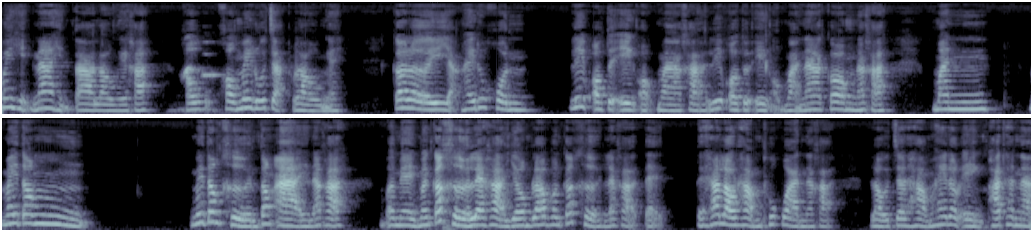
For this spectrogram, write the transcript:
ไม่เห็นหน้าเห็นตาเราไงคะเขาเขาไม่รู้จักเราไง ก็เลยอยากให้ทุกคน รีบเอาตัวเองออกมาค่ะ รีบเอาตัวเองออกมาหน้ากล้องนะคะ มันไม่ต้อง ไม่ต้องเขินต้องอายนะคะมันมันก็เขินแหละค่ะ ยอมรับมันก็เขินแหละค่ะ แต่แต่ถ้าเราทำทุกวันนะคะ เราจะทำให้เราเองพัฒนา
